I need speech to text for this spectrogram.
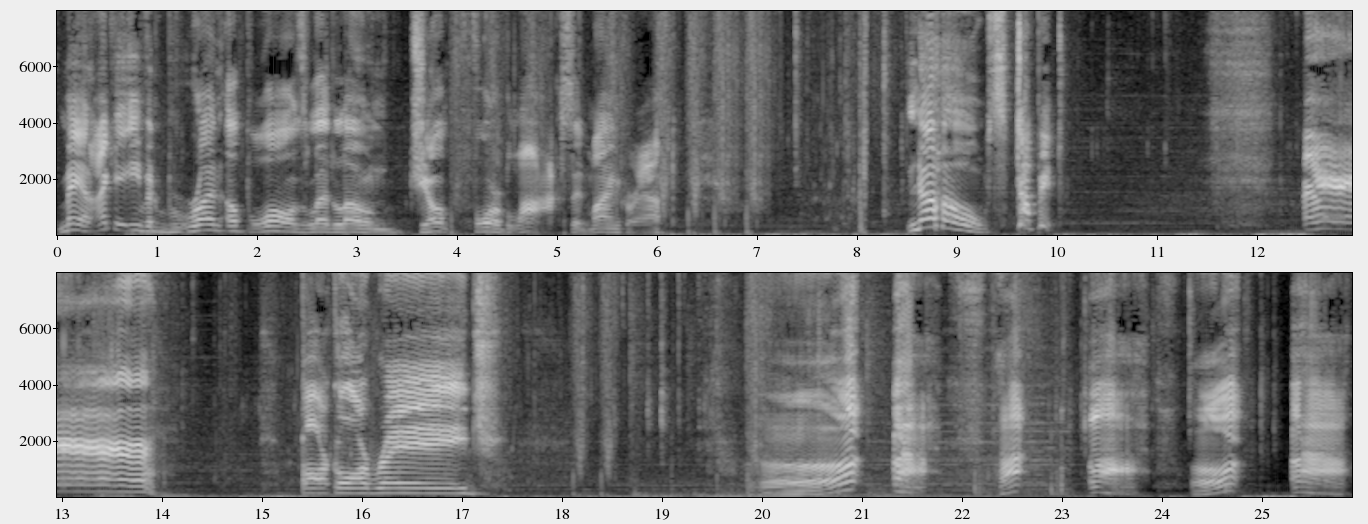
Man, I can't even run up walls, let alone jump four blocks in Minecraft. No! Stop it! Parkour rage. Uh, ah, ah, ah, oh, ah,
